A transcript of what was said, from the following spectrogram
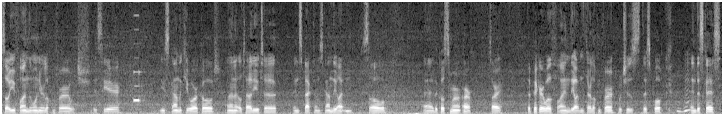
So you find the one you're looking for, which is here. You scan the QR code, and then it'll tell you to inspect and scan the item. So uh, the customer, or sorry, the picker will find the item that they're looking for, which is this book mm-hmm. in this case,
